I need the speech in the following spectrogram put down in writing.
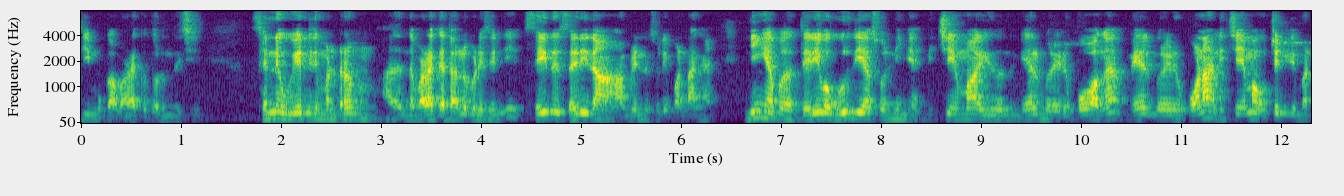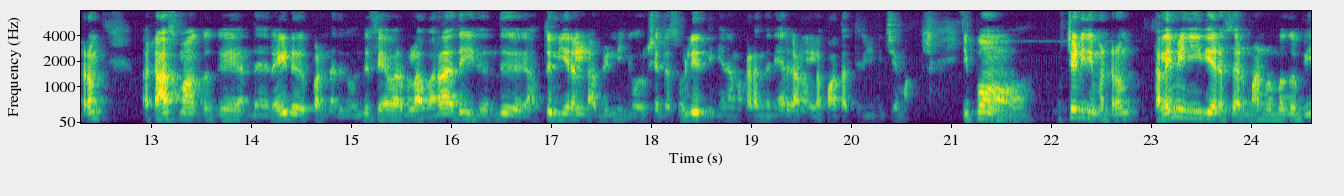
திமுக வழக்கு தொடர்ந்துச்சு சென்னை உயர்நீதிமன்றம் அது அந்த வழக்கை தள்ளுபடி செஞ்சு செய்து சரிதான் அப்படின்னு சொல்லி பண்ணாங்க. நீங்கள் அப்போ தெளிவாக உறுதியாக சொன்னீங்க. நிச்சயமாக இது வந்து மேல்முறையீடு போவாங்க. மேல்முறையீடு போனால் நிச்சயமாக உச்சநீதிமன்றம் டாஸ்மாகுக்கு அந்த ரைடு பண்ணதுக்கு வந்து ஃபேவரபுளாக வராது. இது வந்து அத்துமீறல் அப்படின்னு நீங்கள் ஒரு விஷயத்த சொல்லியிருந்தீங்க. நம்ம கடந்த நேர்காணலில் பார்த்தா தெரியும் நிச்சயமாக இப்போ உச்சநீதிமன்றம் தலைமை நீதியரசர் மாண்புமிகு பி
